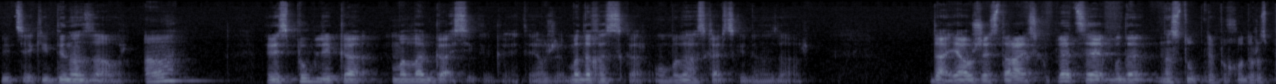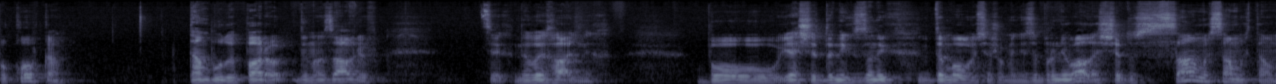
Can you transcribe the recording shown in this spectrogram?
Дивіться, який динозавр. А? Республіка Малагасі какая-то. Я вже... Мадагаскар. О, мадагаскарський динозавр. Да, я вже стараюсь купляти. Це буде наступна, походу, розпаковка. Там буде пару динозаврів цих нелегальних. Бо я ще до них за них домовився, щоб мені забронювали ще до самих-самих там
